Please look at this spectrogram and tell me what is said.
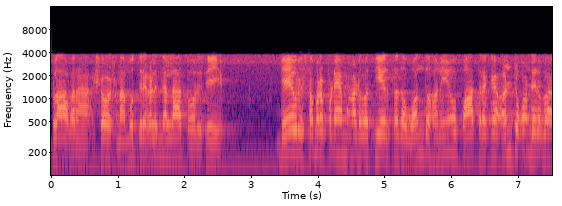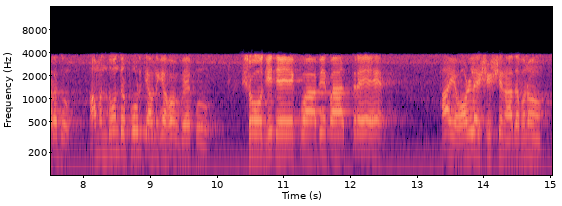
ಪ್ಲಾವನ, ಶೋಷಣ, ಮುದ್ರೆಗಳನ್ನೆಲ್ಲ ತೋರಿಸಿ, ದೇವರು ಸಮರ್ಪಣೆ ಮಾಡುವ ತೀರ್ಥದ ಒಂದು ಹನಿಯು ಪಾತ್ರಕ್ಕೆ ಅಂಟುಕೊಂಡಿರಬಾರದು. ಅವನದೊಂದು ಪೂರ್ತಿ ಅವನಿಗೆ ಹೋಗಬೇಕು. ಶೋಧಿತೆ ಕ್ವಾಪಿ ಪಾತ್ರೆ. ಹಾಗೆ ಒಳ್ಳೆ ಶಿಷ್ಯನಾದವನು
